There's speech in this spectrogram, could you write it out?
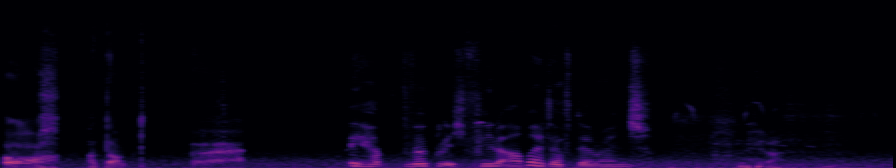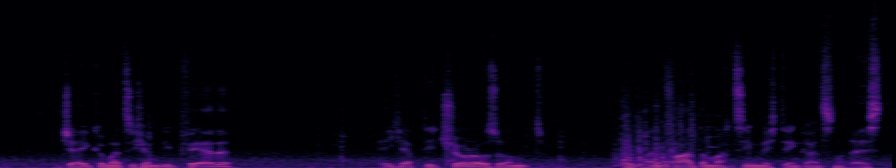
Och, verdammt. Ihr habt wirklich viel Arbeit auf der Ranch. Ja. Jay kümmert sich um die Pferde. Ich hab die Churros und mein Vater macht ziemlich den ganzen Rest.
